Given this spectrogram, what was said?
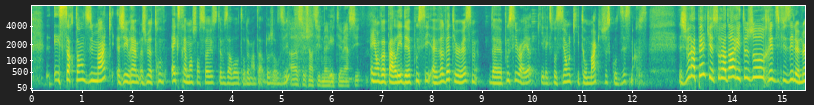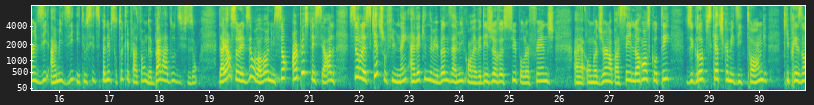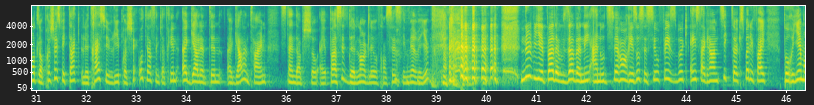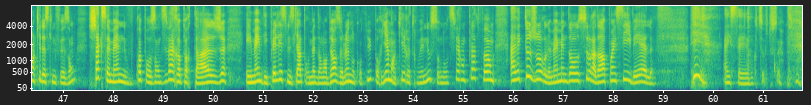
Et sortant du MAC, j'ai vraiment, je me trouve extrêmement chanceuse de vous avoir autour de ma table aujourd'hui. Ah, c'est gentil de m'inviter, merci. Et on va parler de Pussy, euh, Velvet Tourism de Pussy Riot, qui est l'exposition qui est au MAC jusqu'au 10 mars. Je vous rappelle que Sur Radar est toujours rediffusé le lundi à midi et est aussi disponible sur toutes les plateformes de balado-diffusion. D'ailleurs, ce lundi, on va avoir une émission un peu spéciale sur le sketch au féminin avec une de mes bonnes amies qu'on avait déjà reçue pour le Fringe euh, au mois de juin l'an passé, Laurence Côté du groupe Sketch Comedy Tongue, qui présente leur prochain spectacle le 13 février prochain au Théâtre Sainte-Catherine, A Galantine, A Galantine Stand-Up Show. Hey, passer de l'anglais au français, c'est merveilleux. N'oubliez pas de vous abonner à nos différents réseaux sociaux Facebook, Instagram, TikTok, Spotify pour rien manquer de ce que nous faisons. Chaque semaine, nous vous proposons divers reportages et même des playlists musicales pour mettre dans l'ambiance de l'un de nos contenus. Pour rien manquer, retrouvez-nous sur nos différentes plateformes avec toujours le même handle sur le radar.cibl. Hi! Hey, c'est beaucoup de souffle, tout ça.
